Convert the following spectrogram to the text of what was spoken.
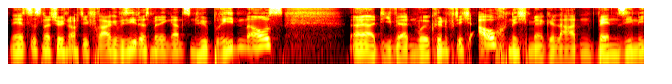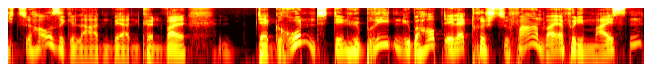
Jetzt ist natürlich noch die Frage, wie sieht das mit den ganzen Hybriden aus? Naja, die werden wohl künftig auch nicht mehr geladen, wenn sie nicht zu Hause geladen werden können, weil Der Grund, den Hybriden überhaupt elektrisch zu fahren, war ja für die meisten,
